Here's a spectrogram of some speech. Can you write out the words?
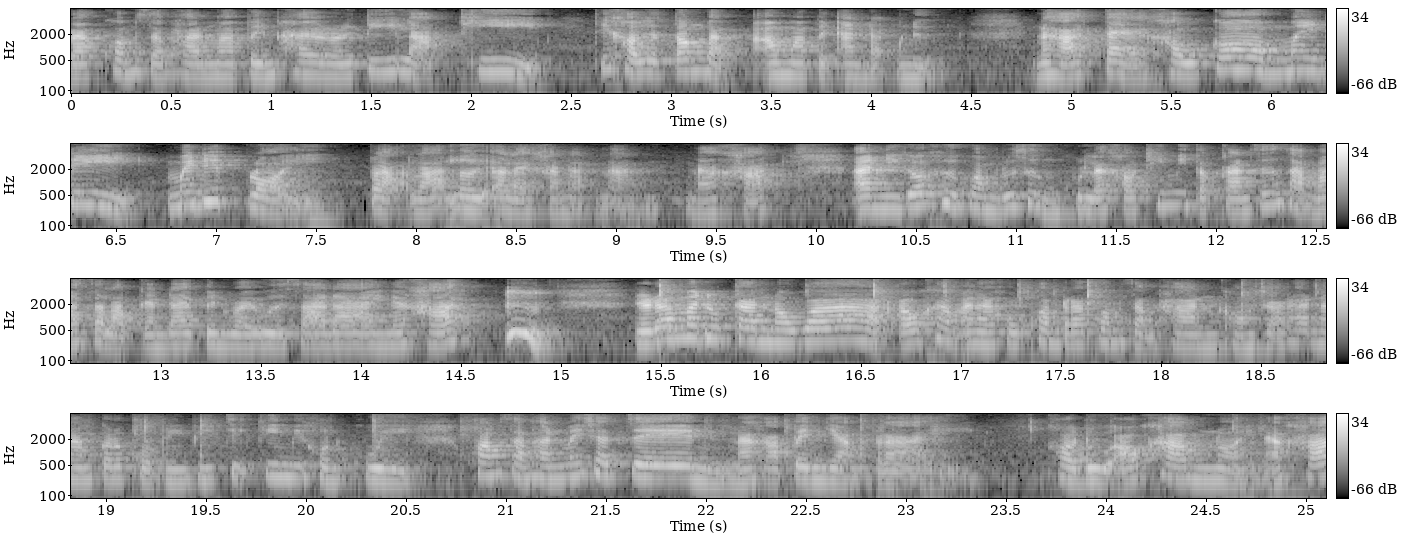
รักความสัมพันธ์มาเป็น priority หลักที่ที่เขาจะต้องแบบเอามาเป็นอันดับหนึ่ง นะคะ แต่เขาก็ไม่ได้ไม่ได้ปล่อยปละละเลยอะไรขนาดนั้นนะคะ อันนี้ก็คือความรู้สึกของคุณและเขาที่มีต่อกันซึ่งสามารถสลับกันได้เป็นไวเวอร์ซ่าได้นะคะ เดี๋ยวเรามาดูกันนะว่าเอาคำอนาคตความรักความสัมพันธ์ของชาวธาตุน้ำกรกฎมีพิจิกที่มีคนคุย ความสัมพันธ์ไม่ชัดเจนนะคะ เป็นอย่างไร ขอดูเอาคำหน่อยนะคะ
